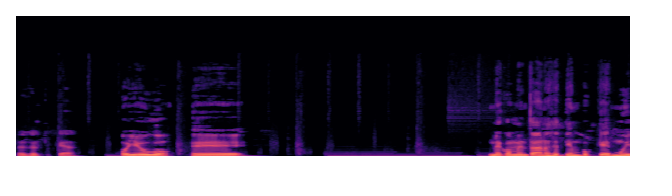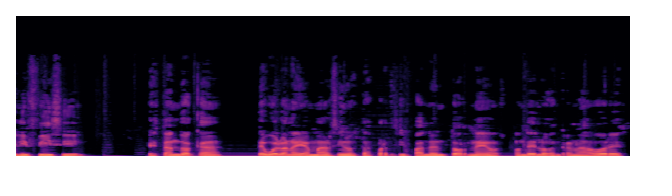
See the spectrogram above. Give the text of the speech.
es el que queda. Oye, Hugo, eh, me comentaban hace tiempo que es muy difícil, estando acá, te vuelvan a llamar si no estás participando en torneos donde los entrenadores,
